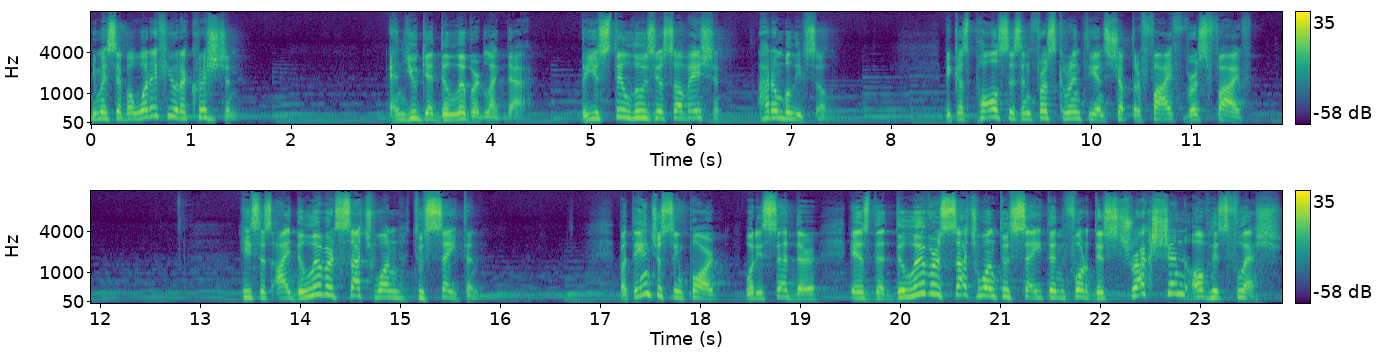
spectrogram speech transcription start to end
You may say, but what if you're a Christian and you get delivered like that? Do you still lose your salvation? I don't believe so. Because Paul says in First Corinthians chapter 5 verse 5 he says I delivered such one to Satan. But the interesting part what he said there is that deliver such one to Satan for destruction of his flesh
